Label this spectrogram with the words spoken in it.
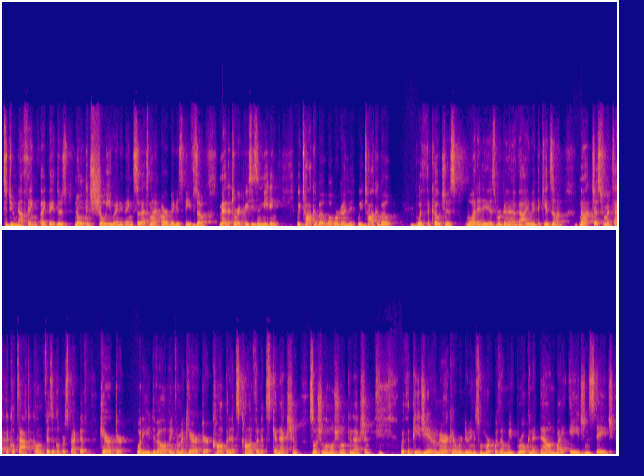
to do nothing. Like they, there's no one can show you anything. So that's my, our biggest beef. So mandatory preseason meeting, we talk about what we're going to, we talk about with the coaches what it is we're going to evaluate the kids on, not just from a technical, tactical, and physical perspective, character. What are you developing from a character? Competence, confidence, connection, social emotional connection. With the PGA of America, we're doing some work with them. We've broken it down by age and stage.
